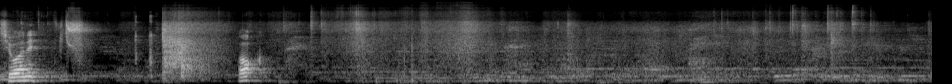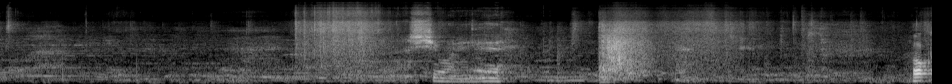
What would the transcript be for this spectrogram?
शिवानी शिवानी ओक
